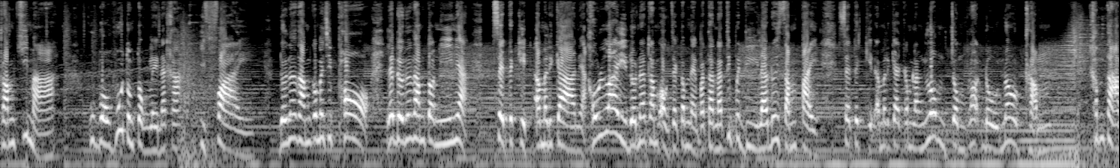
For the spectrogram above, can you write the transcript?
ทรัมป์ขี้หมา กูบอกพูดตรงๆเลยนะคะ อีกฝ่ายโดนัลด์ทรัมป์ก็ไม่ใช่พ่อ และโดนัลด์ทรัมป์ตอนนี้เนี่ยเศรษฐกิจอเมริกาเนี่ยเขาไล่โดนัลด์ทรัมป์ออกจากตำแหน่งประธานาธิบดีแล้วด้วยซ้ำไป เศรษฐกิจอเมริกากำลังล่มจมเพราะโดนัลด์ทรัมป์ คำถาม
